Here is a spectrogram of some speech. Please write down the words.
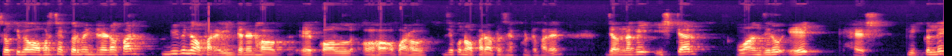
সো কীভাবে অফার চেক করবেন ইন্টারনেট অফার বিভিন্ন অফারে ইন্টারনেট হোক কল অফার হোক, যে কোনো অফারে আপনারা চেক করতে পারেন। যেমন নাকি star one zero eight hash click করলে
